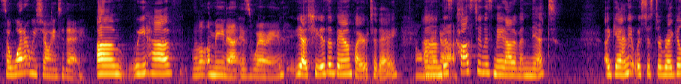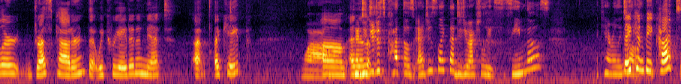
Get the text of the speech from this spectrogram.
So, what are we showing today? Um, we have Little Amina is wearing. Yeah, she is a vampire today. Oh my um, This costume is made out of a knit. Again, it was just a regular dress pattern that we created a knit, uh, a cape. Wow. Um, and now, did the- you just cut those edges like that? Did you actually seam those? I can't really tell. They can be cut.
